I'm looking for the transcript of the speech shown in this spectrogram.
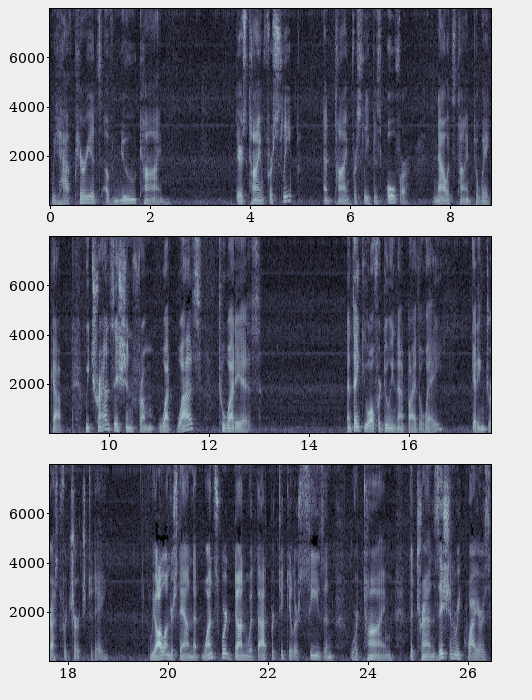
We have periods of new time. There's time for sleep, and time for sleep is over. Now it's time to wake up. We transition from what was to what is. And thank you all for doing that, by the way, getting dressed for church today. We all understand that once we're done with that particular season or time, the transition requires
